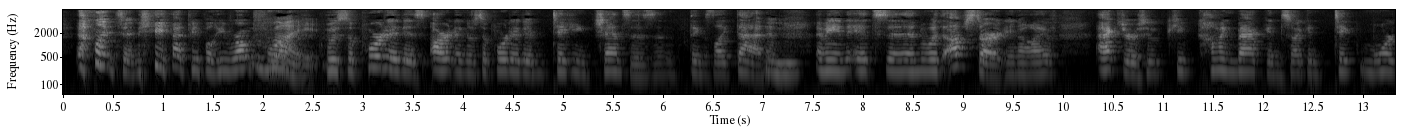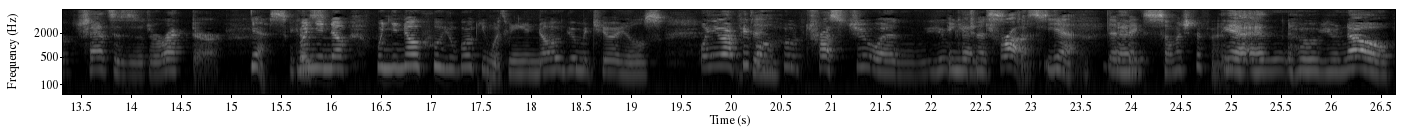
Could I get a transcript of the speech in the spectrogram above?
Ellington, he had people he wrote for Right. who supported his art and who supported him taking chances and things like that. And Mhm. I mean, it's, and with Upstart, you know, I have actors who keep coming back and so I can take more chances as a director. Yes, Because- when you know when you know who you're working with, when you know your materials, When you have people Then- who trust you and you and you trust, trust. yeah, that And- makes so much difference. Yeah, and who you know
